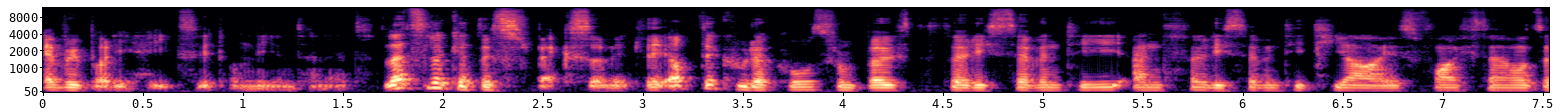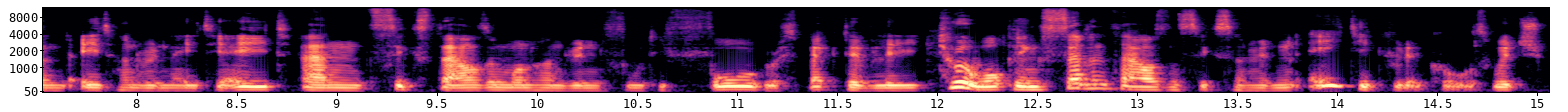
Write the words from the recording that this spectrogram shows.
everybody hates it on the internet. Let's look at the specs of it. They upped the CUDA cores from both the 3070 and 3070 Ti's 5888 and 6144 respectively to a whopping 7680 CUDA cores, which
